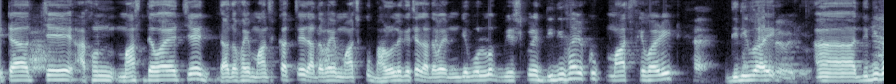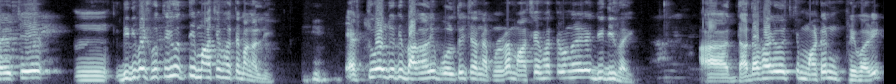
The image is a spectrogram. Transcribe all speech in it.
এটা হচ্ছে এখন মাছ দেওয়া হয়েছে দাদাভাই মাছ খাচ্ছে দাদাভাই মাছ খুব ভালো লেগেছে দাদাভাই নিজে বলল বিশেষ করে দিদিভাইয়ের খুব মাছ ফেভারিট হ্যাঁ দিদিভাই দিদিভাই হচ্ছে দিদিভাই সত্যি সত্যি মাছে ভাতে বাঙালি। অ্যাকচুয়াল যদি বাঙালি বলতে চান আপনারা মাছে ভাতে বাঙালি দিদি ভাই আর দাদা ভাই হচ্ছে মাটন ফেভারিট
